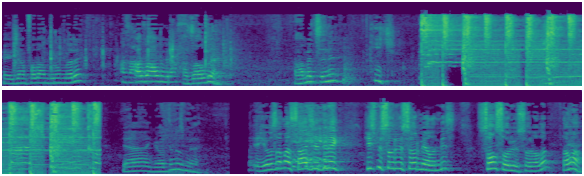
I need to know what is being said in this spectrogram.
Heyecan falan durumları Azaldı biraz. azaldı. Ahmet senin? Hiç. Ya gördünüz mü? İyi o zaman sadece direkt hiçbir soruyu sormayalım biz. Son soruyu soralım. Tamam.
